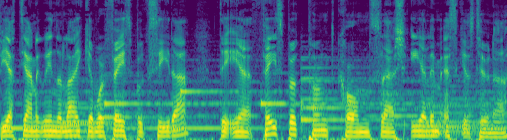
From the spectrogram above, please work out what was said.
Får jättegärna gå in och likea vår Facebook-sida. Det är facebook.com elimeskilstuna.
